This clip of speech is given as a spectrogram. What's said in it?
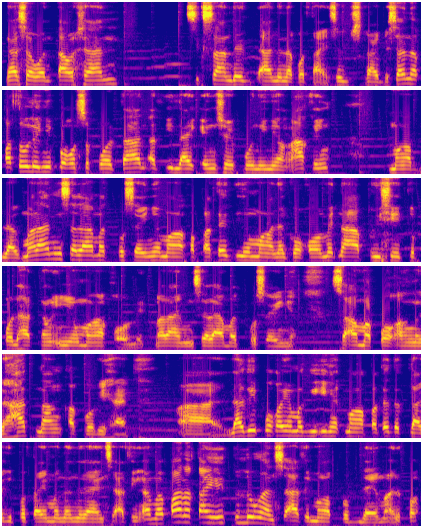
nasa 1,600 ano na po tayo subscribers. Sana patuloy niyo po akong suportahan at i-like and share po ninyo ang aking mga vlog. Maraming salamat po sa inyo mga kapatid, yung mga nagko-comment. Na-appreciate ko po lahat ng inyong mga comment. Maraming salamat po sa inyo. Sa ama po ang lahat ng kapurihan. Ah, lagi po kayo mag-iingat mga kapatid at lagi po tayo mananalayan sa ating ama para tayo tulungan sa ating mga problema. Ano po?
